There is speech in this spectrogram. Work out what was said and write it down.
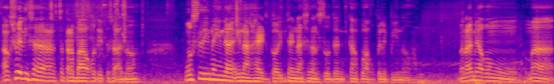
Actually sa sa trabaho ko dito sa ano, mostly na ina, ina-hired ko international student, kapwa ako Pilipino. Marami akong ma,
